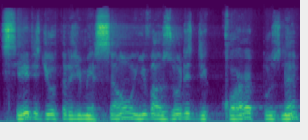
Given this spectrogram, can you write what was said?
seres de outra dimensão, invasores de corpos, né?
